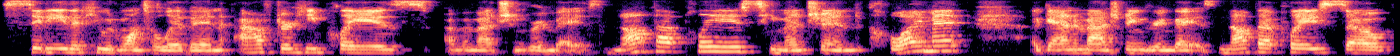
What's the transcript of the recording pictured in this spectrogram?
city that he would want to live in after he plays. I'm imagining Green Bay is not that place. He mentioned climate. Again, imagining Green Bay is not that place. So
